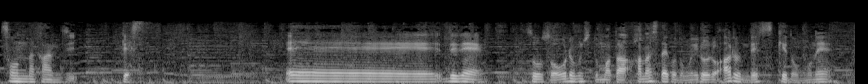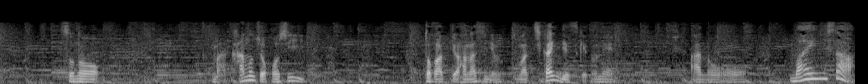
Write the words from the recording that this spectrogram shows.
そんな感じです。えー、でね、そうそう、俺もちょっとまた話したいこともいろいろあるんですけどもね、その、まあ、彼女欲しいとかっていう話にも、まあ、近いんですけどね、あの前にさ、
